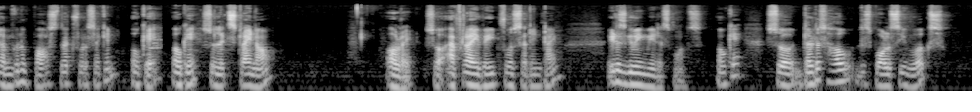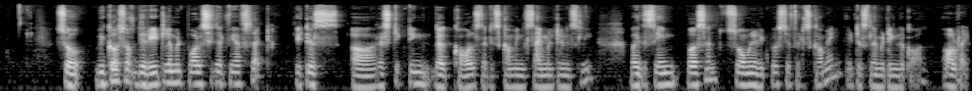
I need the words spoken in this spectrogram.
I'm gonna pause that for a second. Okay. Okay. So let's try now. All right. So after I wait for a certain time it is giving me response. Okay? So that is how this policy works. So because of the rate limit policy that we have set it is uh, restricting the calls that is coming simultaneously by the same person. So many requests if it's coming it is limiting the call. All right.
